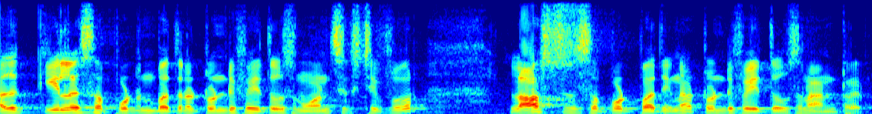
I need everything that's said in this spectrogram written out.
அதுக்கு கீழே சப்போர்ட்னு பார்த்தீங்கன்னா twenty five thousand one sixty four last support பார்த்தீங்கன்னா twenty five thousand hundred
